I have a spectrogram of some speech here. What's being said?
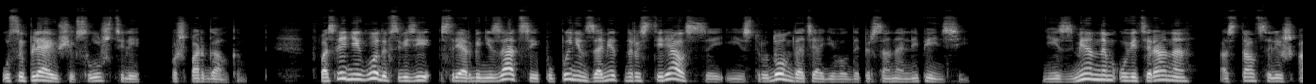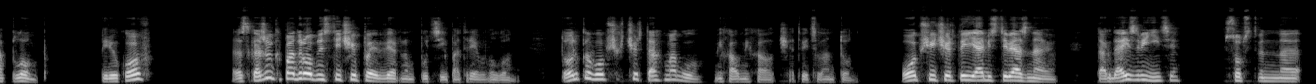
усыпляющих слушателей по шпаргалкам. В последние годы в связи с реорганизацией Пупынин заметно растерялся и с трудом дотягивал до персональной пенсии. Неизменным у ветерана остался лишь опломб. «Бирюков, расскажи-ка подробности ЧП в верном пути», — потребовал он. «Только в общих чертах могу, Михаил Михайлович», — ответил Антон. «Общие черты я без тебя знаю. Тогда извините. Собственно,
